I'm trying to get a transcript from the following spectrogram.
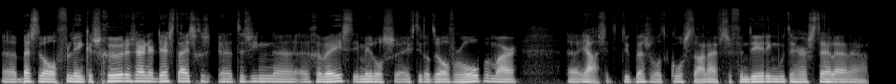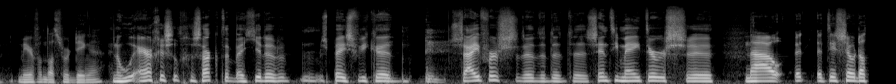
Uh, best wel flinke scheuren zijn er destijds uh, te zien uh, geweest. Inmiddels heeft hij dat wel verholpen, maar ja, er zit natuurlijk best wel wat kosten aan. Hij heeft zijn fundering moeten herstellen, nou, meer van dat soort dingen. En hoe erg is het gezakt? Een beetje de specifieke cijfers, de, de, de, de centimeters? Nou, het, het, is zo dat,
